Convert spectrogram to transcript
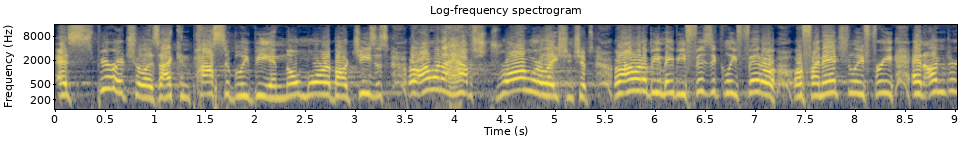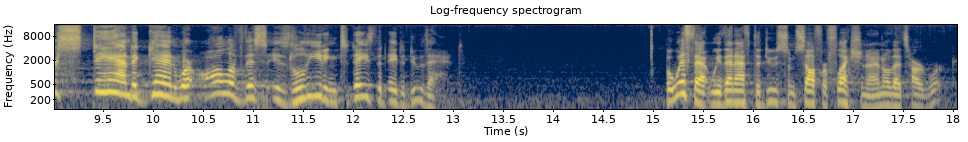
as spiritual as I can possibly be and know more about Jesus, or I want to have strong relationships, or I want to be maybe physically fit or, or financially free, and understand again where all of this is leading. Today's the day to do that. But with that, we then have to do some self reflection. I know that's hard work.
